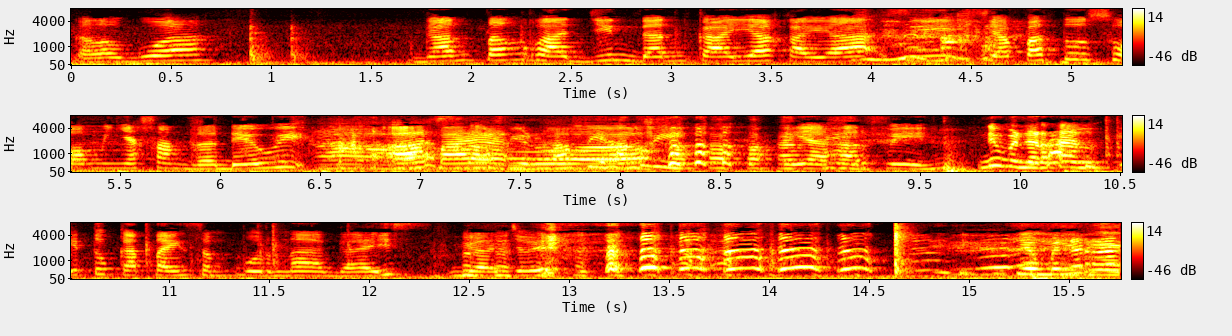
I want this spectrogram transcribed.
Kalau gua ganteng rajin dan kaya kayak si siapa tuh suaminya Sandra Dewi. Astagfirullah. Harvey Harvey iya Harvey ini beneran? Itu kata yang sempurna guys. Nggak coy. Yang beneran?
